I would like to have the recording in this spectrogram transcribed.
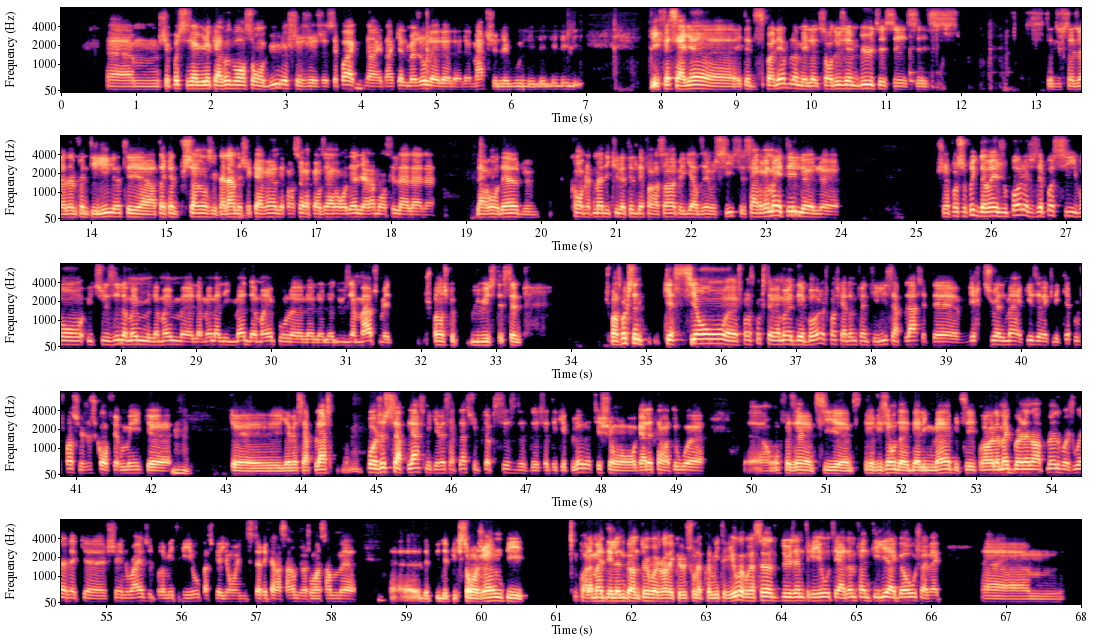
Euh, je ne sais pas si vous avez eu l'occasion de voir son but. Je ne sais pas dans, quelle mesure le, match, les, les, faits saillants euh, étaient disponibles, mais son deuxième but, c'est du, du Adam Fantilli. Là, attaquant de puissance, il est allé en échec avant, le défenseur a perdu la rondelle, il a ramassé la rondelle complètement déculotté le défenseur et le gardien aussi. Ça a vraiment été le. Je ne serais pas surpris que demain, ils ne jouent pas. Je ne sais pas s'ils vont utiliser le même, le, même, le même alignement demain pour le, deuxième match, mais je pense que lui, c'était. Je pense pas que c'est une question. Euh, je pense pas que c'était vraiment un débat. Je pense qu'Adam Fantilli, sa place était virtuellement acquise avec l'équipe. Je pense qu'il a juste confirmé que. Mm-hmm. qu'il y avait sa place, pas juste sa place, mais qu'il y avait sa place sur le top 6 de, cette équipe-là. On regardait tantôt euh, euh, on faisait un petit, euh, une petite révision d'alignement. Puis, probablement que Brennan Hoffman va jouer avec euh, Shane Wright sur le premier trio parce qu'ils ont une historique ensemble. Ils ont joué ensemble depuis, depuis qu'ils sont jeunes. Puis, probablement Dylan Gunter va jouer avec eux sur le premier trio. Après ça, deuxième trio, Adam Fantilli à gauche avec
